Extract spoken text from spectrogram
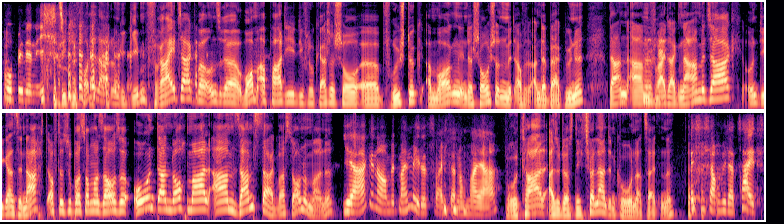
Oh, bitte nicht. Hat sich die volle Ladung gegeben. Freitag bei unserer Warm-Up-Party, die Flo Kerschner Show, äh, Frühstück am Morgen in der Show schon mit auf, an der Bergbühne. Dann am Freitagnachmittag und die ganze Nacht auf der Super Sommersause und dann nochmal am Samstag. Warst du auch nochmal, ne? Ja, genau, mit meinen Mädels war ich da nochmal, ja. Brutal. Also du hast nichts verlernt in Corona-Zeiten, ne? Es ist auch wieder Zeit.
